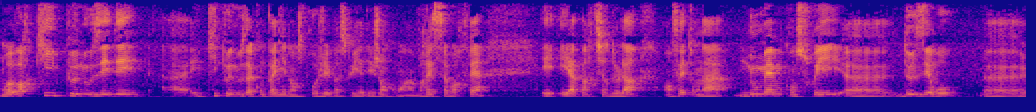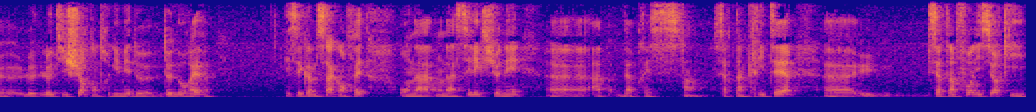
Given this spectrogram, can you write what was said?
on va voir qui peut nous aider euh, et qui peut nous accompagner dans ce projet parce qu'il y a des gens qui ont un vrai savoir-faire. Et, à partir de là, en fait, on a nous-mêmes construit euh, de zéro euh, le, t-shirt entre guillemets de, nos rêves. Et c'est comme ça qu'en fait, on a, on a sélectionné, d'après certains critères, certains fournisseurs qui,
